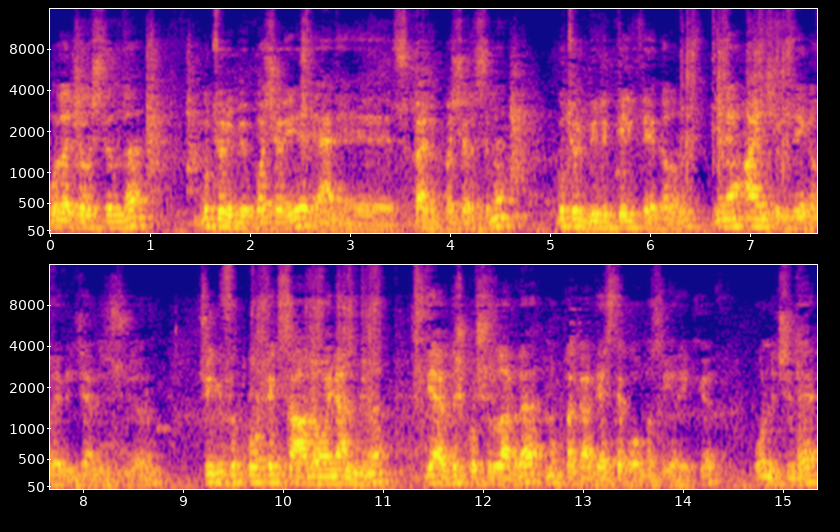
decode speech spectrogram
burada çalıştığımda bu tür bir başarıyı yani e, Süper Lig başarısını bu tür birliktelikle yakaladık. Yine aynı şekilde yakalayabileceğimizi düşünüyorum. Çünkü futbol tek sahada oynanmıyor. Diğer dış koşullarda mutlaka destek olması gerekiyor. Onun için de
